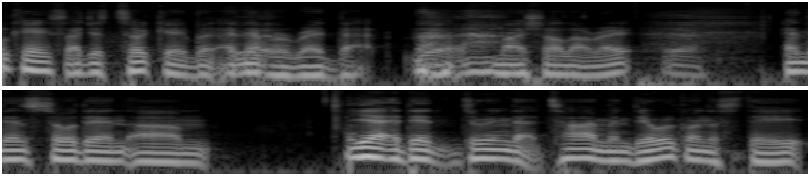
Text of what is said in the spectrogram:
okay, so I just took it, but I Yeah. never read that. Yeah. Mashallah, right? Yeah. And then so then, um, yeah, and then during that time when they were going to state,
